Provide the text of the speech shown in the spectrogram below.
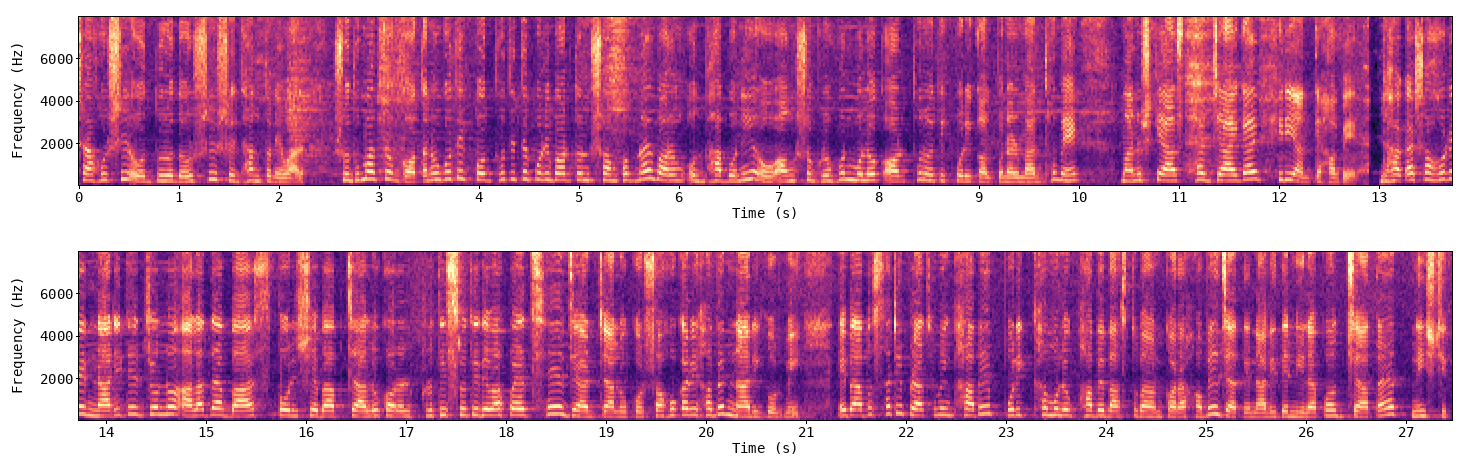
সাহসী ও দূরদর্শী সিদ্ধান্ত নেওয়ার। শুধুমাত্র গতানুগতিক পদ্ধতিতে পরিবর্তন সম্ভব নয়, বরং উদ্ভাবনী ও অংশগ্রহণমূলক অর্থনৈতিক পরিকল্পনার মাধ্যমে মানুষকে আস্থার জায়গায় ফিরিয়ে আনতে হবে। ঢাকা শহরের নারীদের জন্য আলাদা বাস পরিষেবা চালু করার প্রতিশ্রুতি দেওয়া হয়েছে, যার চালক ও সহকারী হবেন নারী কর্মী। এই ব্যবস্থাটি প্রাথমিকভাবে পরীক্ষামূলকভাবে বাস্তবায়ন করা হবে, যাতে নারীদের নিরাপদ যাতায়াত নিশ্চিত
